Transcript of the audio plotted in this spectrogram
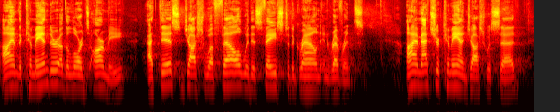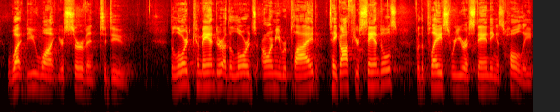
I am the commander of the Lord's army. At this, Joshua fell with his face to the ground in reverence. I am at your command, Joshua said. What do you want your servant to do? The Lord commander of the Lord's army replied, Take off your sandals, for the place where you are standing is holy.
